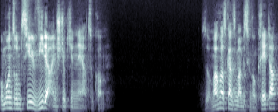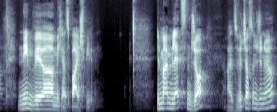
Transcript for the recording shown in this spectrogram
um unserem Ziel wieder ein Stückchen näher zu kommen. So, machen wir das Ganze mal ein bisschen konkreter. Nehmen wir mich als Beispiel. In meinem letzten Job als Wirtschaftsingenieur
